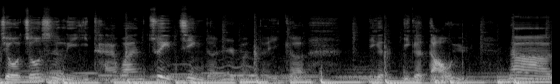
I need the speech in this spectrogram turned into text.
九州是离台湾最近的日本的一个一个一个岛屿。那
